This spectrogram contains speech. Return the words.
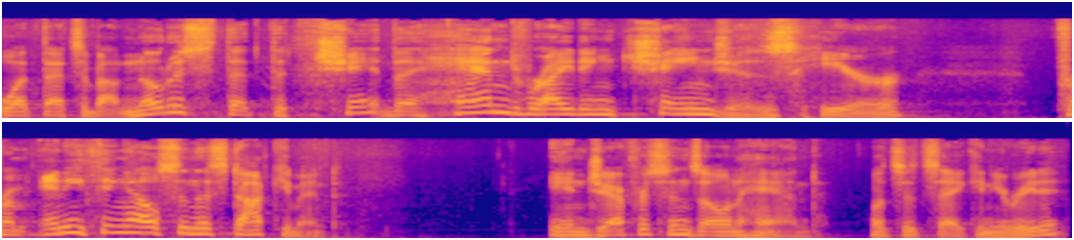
what that's about. Notice that the cha- the handwriting changes here from anything else in this document. In Jefferson's own hand, what's it say? Can you read it?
